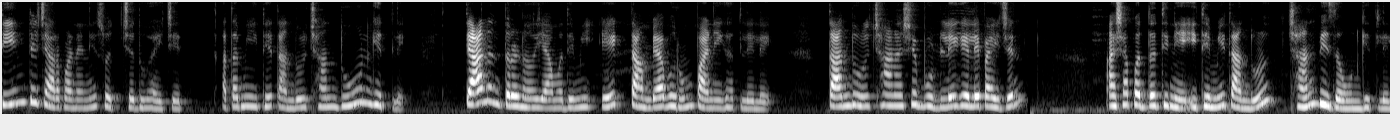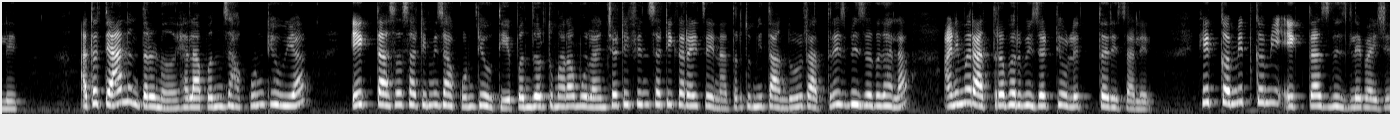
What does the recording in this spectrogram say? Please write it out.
तीन ते चार पाण्याने स्वच्छ धुवायचे आहेत. आता मी इथे तांदूळ छान धुवून घेतले. त्यानंतरनं यामध्ये मी एक तांब्या भरून पाणी घातलेले तांदूळ छान असे बुडले गेले पाहिजे. अशा पद्धतीने इथे मी तांदूळ छान भिजवून घेतलेले आहेत. आता त्यानंतरनं ह्याला आपण झाकून ठेवूया. एक तासासाठी मी झाकून ठेवते पण जर तुम्हाला मुलांच्या टिफिनसाठी करायचं आहे ना, तर तुम्ही तांदूळ रात्रीच भिजत घाला आणि मग रात्रभर भिजत ठेवले तरी चालेल. हे कमीत कमी एक तास भिजले पाहिजे.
